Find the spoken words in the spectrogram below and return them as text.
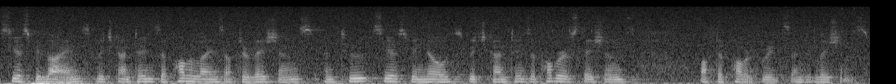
CSV lines which contains the power lines observations and two CSV nodes which contains the power stations of the power grids and relations.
